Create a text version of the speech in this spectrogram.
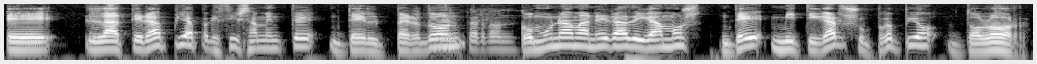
eh, la terapia precisamente del perdón, como una manera, digamos, de mitigar su propio dolor.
